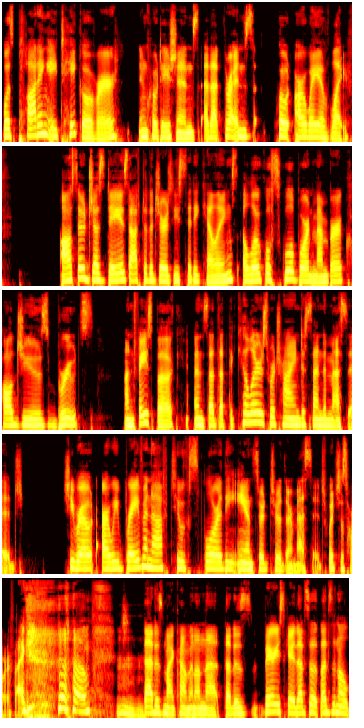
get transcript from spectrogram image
was plotting a takeover in quotations that threatens quote our way of life. Also, just days after the Jersey City killings, a local school board member called Jews brutes on Facebook and said that the killers were trying to send a message. She wrote, Are we brave enough to explore the answer to their message? Which is horrifying. um, Hmm. that is my comment on that. That is very scary. That's a, that's a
